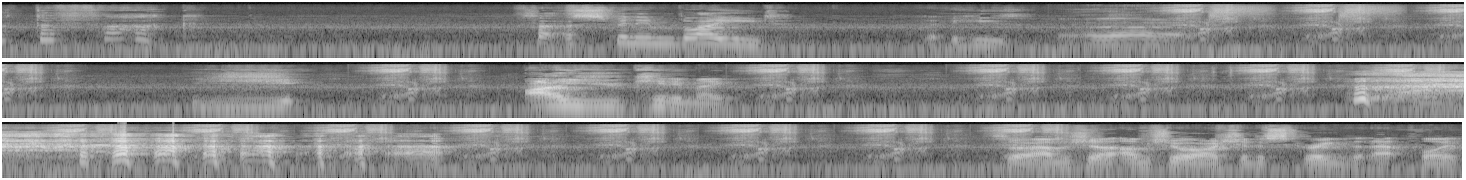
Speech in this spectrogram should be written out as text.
What the fuck? It's like a spinning blade that he's. are you kidding me? Sorry, I'm sure I'm sure I should have screamed at that point.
